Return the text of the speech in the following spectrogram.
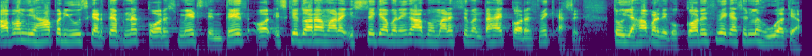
अब हम यहाँ पर यूज़ करते हैं अपना कॉरस्मेट सिंथेस और इसके द्वारा हमारा, इससे क्या बनेगा? अब हमारे इससे बनता है कॉरस्मिक एसिड तो यहाँ पर देखो कॉरस्मिक एसिड में हुआ क्या?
